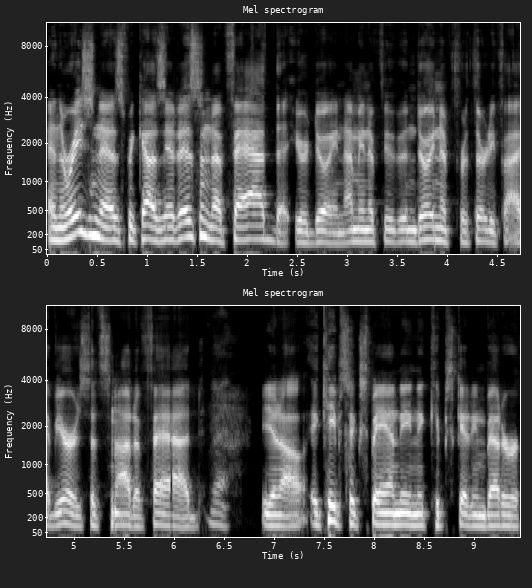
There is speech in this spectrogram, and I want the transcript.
And the reason is because it isn't a fad that you're doing. I mean, if you've been doing it for 35 years, it's not a fad. Yeah. You know, it keeps expanding, it keeps getting better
